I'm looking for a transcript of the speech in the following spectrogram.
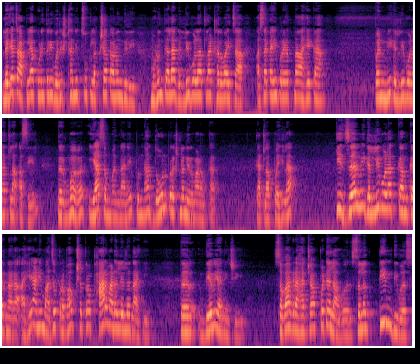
लगेच आपल्या कुणीतरी वरिष्ठांनी चूक लक्षात आणून दिली म्हणून त्याला गल्लीबोळातला ठरवायचा असा काही प्रयत्न आहे का? पण मी गल्लीबोळातला असेल तर मग या संबंधाने पुन्हा दोन प्रश्न निर्माण होतात. त्यातला पहिला की जर मी गल्लीबोळात काम करणारा आहे आणि माझं प्रभाव क्षेत्र फार वाढलेलं नाही तर देवयानीची सभागृहाच्या पटलावर सलग तीन दिवस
